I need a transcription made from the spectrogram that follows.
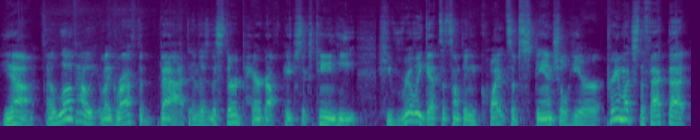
Yeah, I love how, like, right off the bat, in this, this third paragraph, page 16, he, he really gets at something quite substantial here. Pretty much the fact that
